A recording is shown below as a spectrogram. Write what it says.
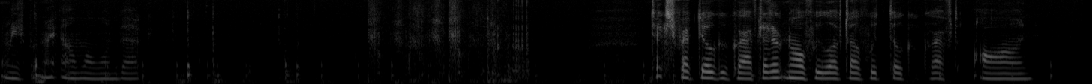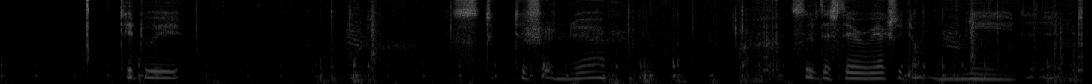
Let me just put my Elmo one back. Text Texture pack DokuCraft. I don't know if we left off with DokuCraft on. Did we? Stick this in there. Let's leave this there. We actually don't need it.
